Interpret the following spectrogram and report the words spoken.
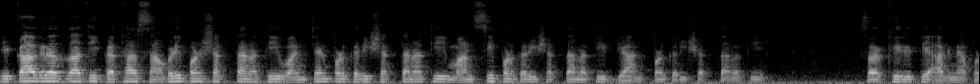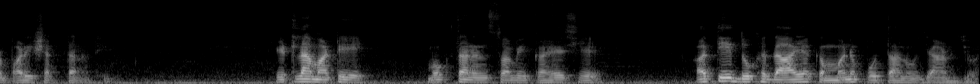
એકાગ્રતાથી કથા સાંભળી પણ શકતા નથી, વાંચન પણ કરી શકતા નથી, માનસી પણ કરી શકતા નથી, ધ્યાન પણ કરી શકતા નથી, સરખી રીતે આજ્ઞા પણ પાડી શકતા નથી. એટલા માટે મુક્તાનંદ સ્વામી કહે છે, અતિ દુઃખદાયક મન પોતાનું જાણજો.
